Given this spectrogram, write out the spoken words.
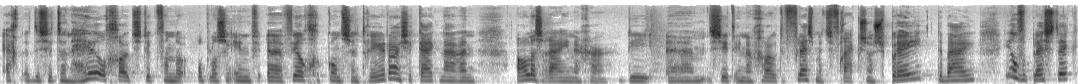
echt, er zit een heel groot stuk van de oplossing in, uh, veel geconcentreerder. Als je kijkt naar een allesreiniger, die ehm, zit in een grote fles met vaak zo'n spray erbij. Heel veel plastic.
